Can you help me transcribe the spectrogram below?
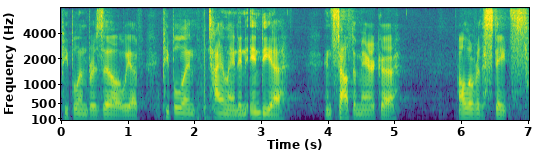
people in Brazil, we have people in Thailand, in India, in South America, all over the States.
